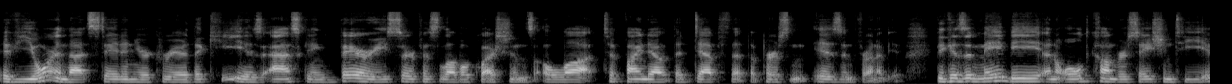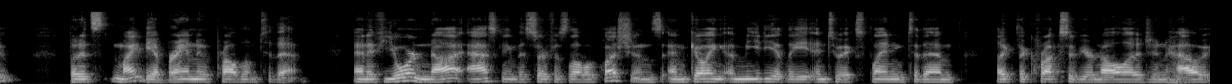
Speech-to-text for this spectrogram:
If you're in that state in your career, the key is asking very surface level questions a lot to find out the depth that the person is in front of you. Because it may be an old conversation to you, but it's might be a brand new problem to them. And if you're not asking the surface level questions and going immediately into explaining to them like the crux of your knowledge and how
